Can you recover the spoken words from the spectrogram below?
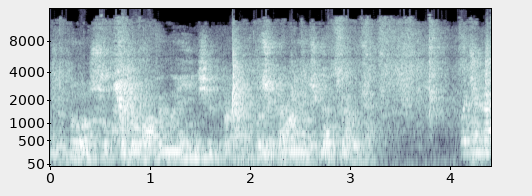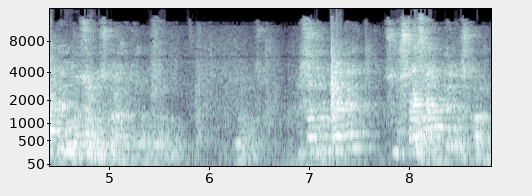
для того, щоб подавати на інші проекти, має бути Почекати? Ну, розкажу вже. Зараз. Що зробити? Присядьте? Розкажу.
